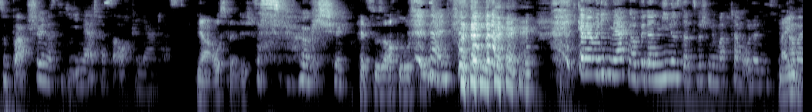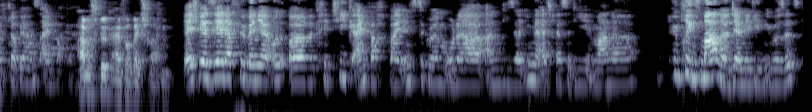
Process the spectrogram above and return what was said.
Super, schön, dass du die E-Mail-Adresse auch gelernt hast. Ja, auswendig. Das ist wirklich schön. Hättest du es auch gewusst? jetzt? Nein. Ich kann mir aber nicht merken, ob wir dann Minus dazwischen gemacht haben oder nicht. Nein. Aber ich glaube, wir haben es einfach gehabt. Am Stück einfach wegschreiben. Ja, ich wäre sehr dafür, wenn ihr eu- eure Kritik einfach bei Instagram oder an dieser E-Mail-Adresse, die Mane, übrigens Mane, der mir gegenüber sitzt,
